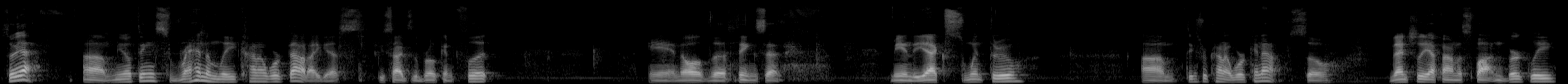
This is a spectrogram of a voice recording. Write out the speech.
so yeah, um, you know, things randomly kind of worked out, I guess. Besides the broken foot and all the things that me and the ex went through, um, things were kind of working out. So eventually, I found a spot in Berkeley,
